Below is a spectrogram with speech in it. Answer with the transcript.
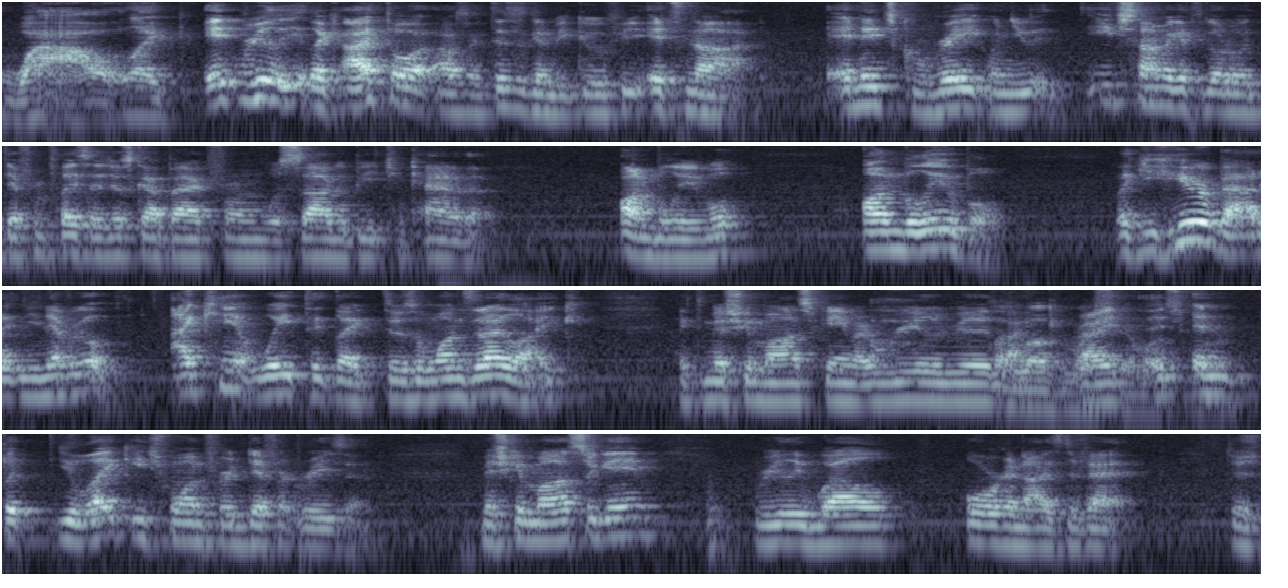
Wow, like It really like I thought I was like this is gonna be goofy. It's not, and it's great when you each time I get to go to a different place. I just got back from Wasaga Beach in Canada. Unbelievable, unbelievable. Like you hear about it and you never go. I can't wait to like. There's the ones that I like, like the Michigan Monster game. I really really I like. right, Michigan Monster and, and but you like each one for a different reason. Michigan Monster game, really well organized event. There's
